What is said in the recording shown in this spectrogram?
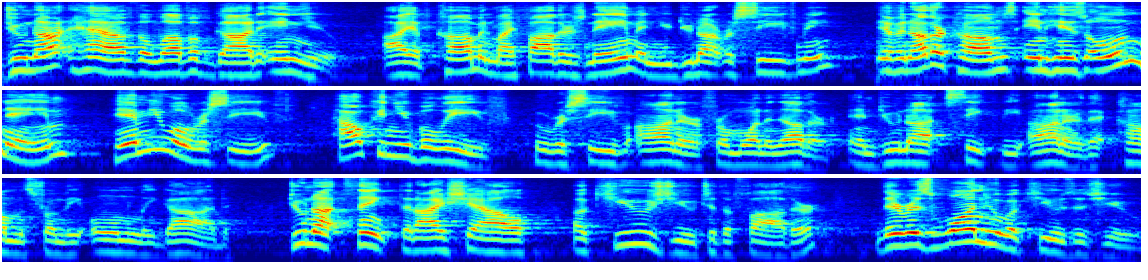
do not have the love of God in you. I have come in my Father's name, and you do not receive me. If another comes in his own name, him you will receive. How can you believe who receive honor from one another, and do not seek the honor that comes from the only God? Do not think that I shall accuse you to the Father. There is one who accuses you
